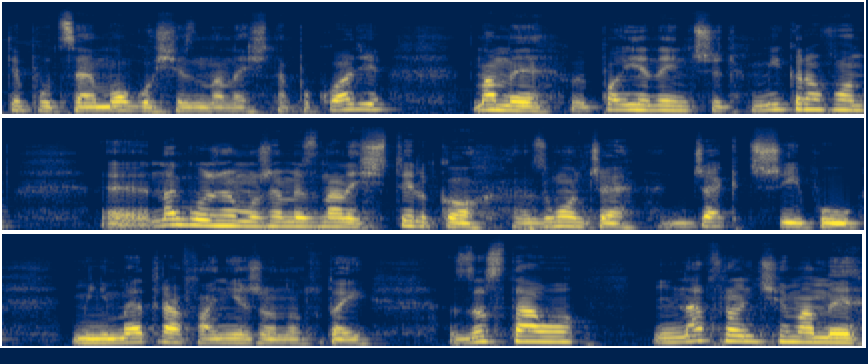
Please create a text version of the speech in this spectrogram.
typu C mogło się znaleźć na pokładzie. Mamy pojedynczy mikrofon, na górze możemy znaleźć tylko złącze jack 3,5 mm, fajnie, że ono tutaj zostało. Na froncie mamy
